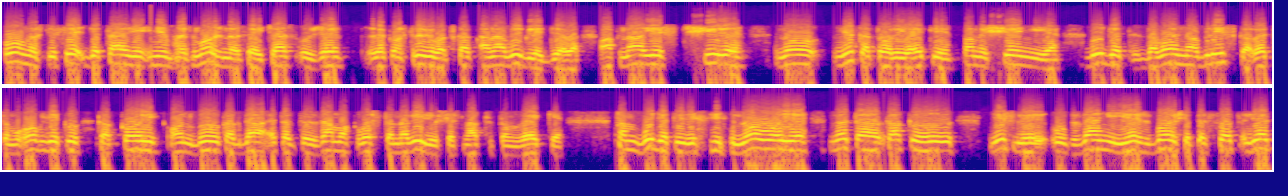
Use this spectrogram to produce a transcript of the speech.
полностью все детали невозможно сейчас уже реконструировать, как она выглядела. Окна есть шире, но некоторые эти помещения будет довольно близко в этом облику, какой он был, когда этот замок восстановили в XVI веке. Там будет и новое, но это как э, если у здания есть больше 500 лет,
